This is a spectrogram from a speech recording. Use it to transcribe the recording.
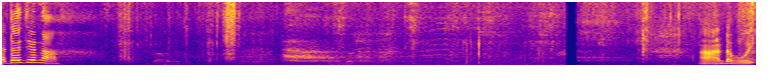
അട്ടാച്ചേണ്ണ ആണ്ട പോയി.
